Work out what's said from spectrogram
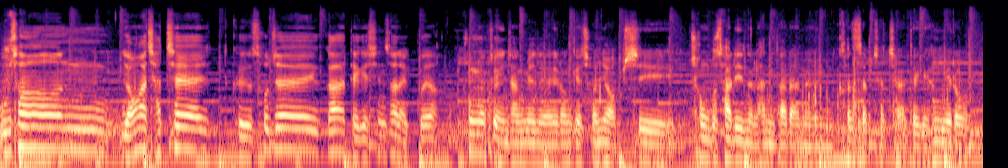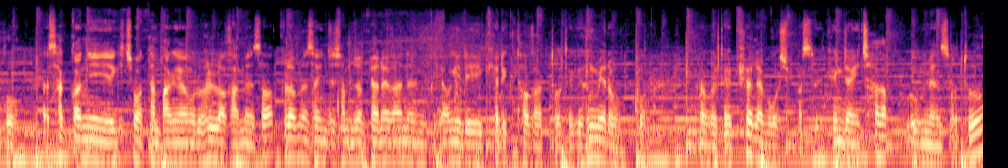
우선 영화 자체 그 소재가 되게 신선했고요. 폭력적인 장면이나 이런 게 전혀 없이 청부 살인을 한다라는 컨셉 자체가 되게 흥미로웠고 사건이 예기치 못한 방향으로 흘러가면서 그러면서 이제 점점 변해가는 그 영일이 캐릭터가 또 되게 흥미로웠고 그런 걸 되게 표현해보고 싶었어요. 굉장히 차가우면서도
